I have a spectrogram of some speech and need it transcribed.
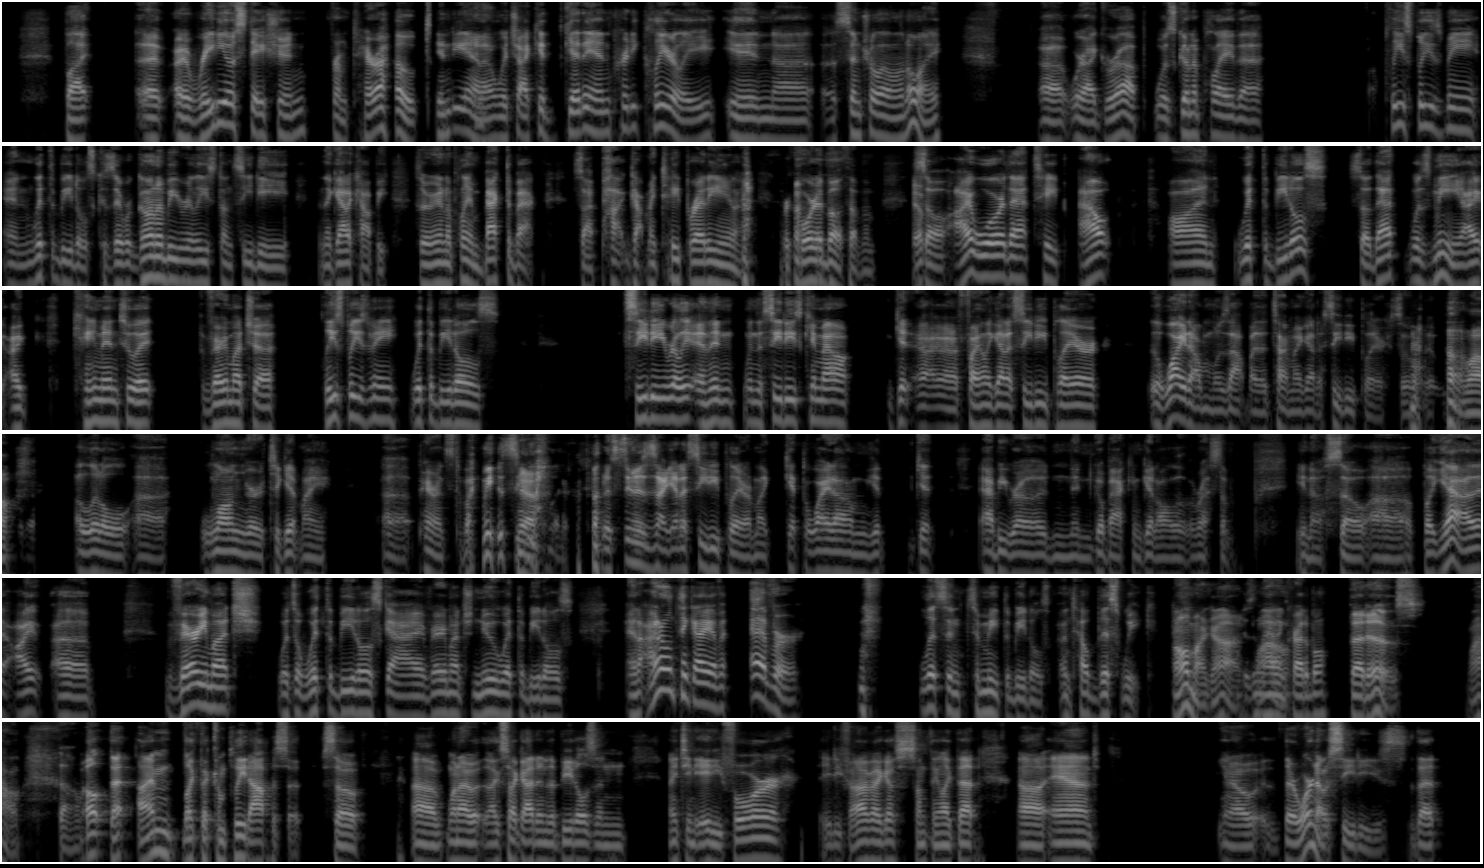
but a, a radio station from Terre Haute, Indiana, which I could get in pretty clearly in uh, uh, central Illinois, uh, where I grew up, was going to play the Please Please Me and With the Beatles because they were going to be released on CD and they got a copy. So we are going to play them back to back. So I po- got my tape ready and I recorded both of them. Yep. So I wore that tape out on With the Beatles. So that was me. I, I came into it very much a Please Please Me with the Beatles CD really. And then when the CDs came out, get I I finally got a CD player. The White Album was out by the time I got a CD player, so it was Oh wow. a little uh longer to get my uh parents to buy me a CD Yeah. player. But as soon as I got a CD player, I'm like, get the White Album, get get Abbey Road, and then go back and get all of the rest of them. You know, so uh, but yeah, I uh very much was a with the Beatles guy, very much knew with the Beatles, and I don't think I have ever listened to Meet the Beatles until this week. Oh my god. Isn't wow. that incredible? That is. Wow. So Well, that I'm like the complete opposite. So uh when I I so I got into the Beatles in 1984, 85, I guess, something like that. Uh and you know, there were no CDs that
